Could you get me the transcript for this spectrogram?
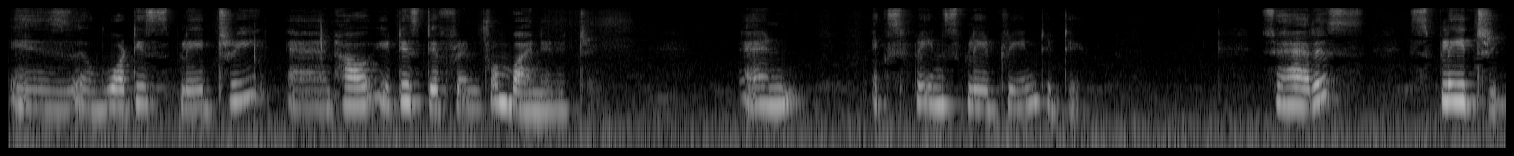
Is what is splay tree and how it is different from binary tree? And explain splay tree in detail. So here is splay tree.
